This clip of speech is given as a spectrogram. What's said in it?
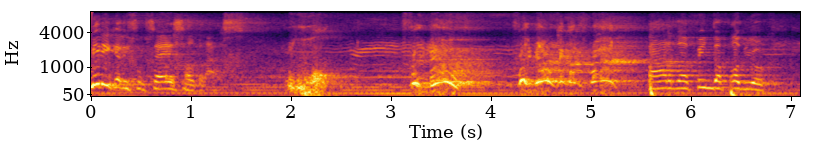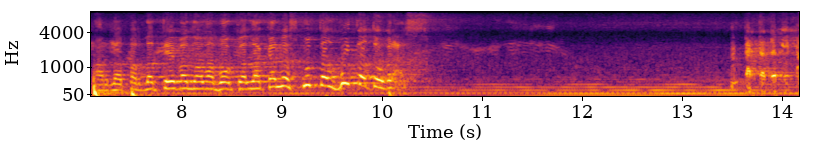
miri que li succeeix al braç. Fill meu! Fill meu, què t'has fet? Parla, fill de Polioc. Parla per la teva nova boca, la que ha nascut del buit del teu braç. El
